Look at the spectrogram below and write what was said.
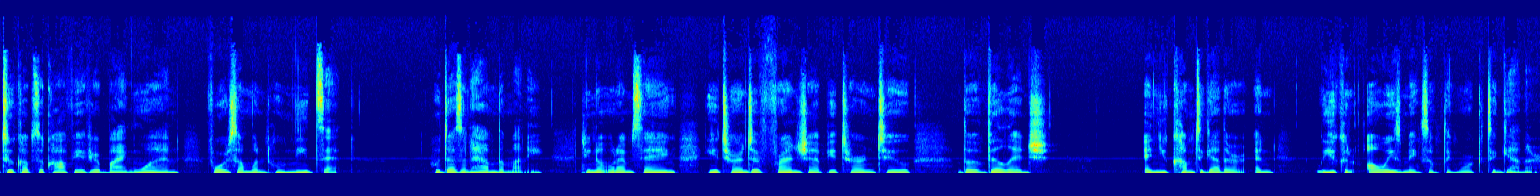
two cups of coffee if you're buying one for someone who needs it, who doesn't have the money. Do you know what I'm saying? You turn to friendship, you turn to the village, and you come together, and you can always make something work together.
